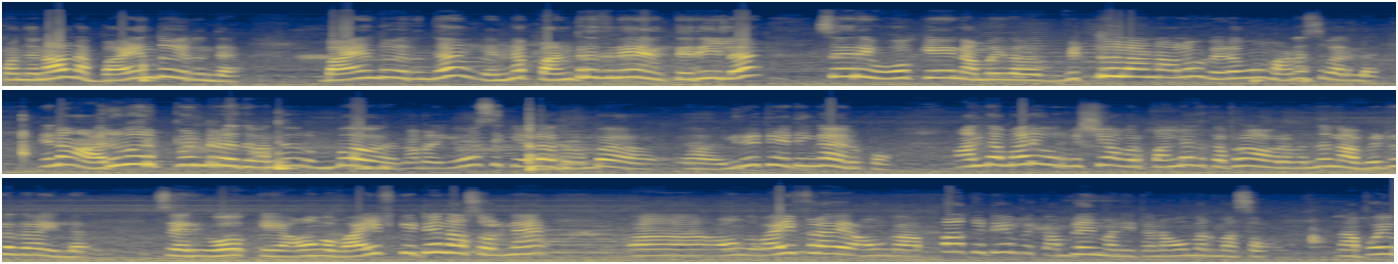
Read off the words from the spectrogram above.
கொஞ்ச நாள் நான் பயந்தும் இருந்தேன். பயந்தும் இருந்தேன். என்ன பண்ணுறதுனே எனக்கு தெரியல. சரி ஓகே நம்ம இதை விட்டுலானாலும் விடவும் மனசு வரல. ஏன்னா அருவருப்புன்றது வந்து ரொம்ப நம்ம யோசிக்கையில் அது ரொம்ப இரிட்டேட்டிங்காக இருக்கும். அந்த மாதிரி ஒரு விஷயம் அவர் பண்ணதுக்கப்புறம் அவரை வந்து நான் விடுறதா இல்லை. சரி ஓகே அவங்க ஒய்ஃப் கிட்டேயும் நான் சொன்னேன். அவங்க ஒய்ஃபை அவங்க அப்பாக்கிட்டேயும் போய் கம்ப்ளைண்ட் பண்ணிட்டேன். நவம்பர் மாதம் நான் போய்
